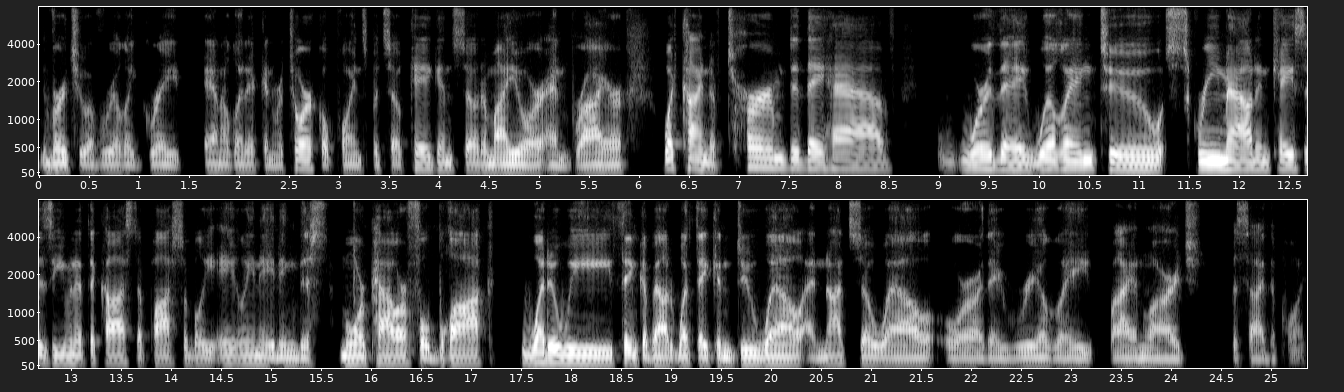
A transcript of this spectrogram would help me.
virtue of really great analytic and rhetorical points. But so Kagan, Sotomayor, and Breyer, what kind of term did they have? Were they willing to scream out in cases, even at the cost of possibly alienating this more powerful bloc? What do we think about what they can do well and not so well, or are they really, by and large, beside the point?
